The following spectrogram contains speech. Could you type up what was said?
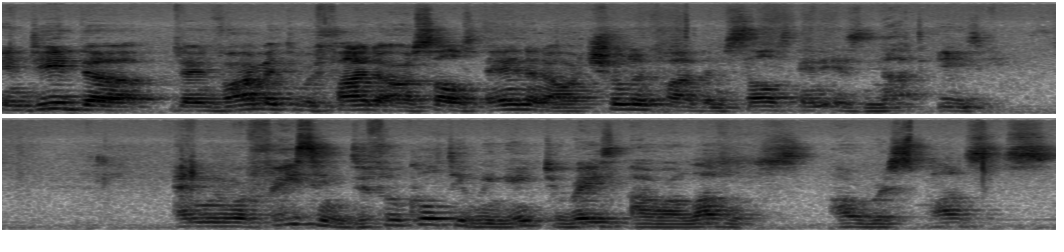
Indeed, the, the environment we find ourselves in and our children find themselves in is not easy. And when we're facing difficulty, we need to raise our levels, our responses.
